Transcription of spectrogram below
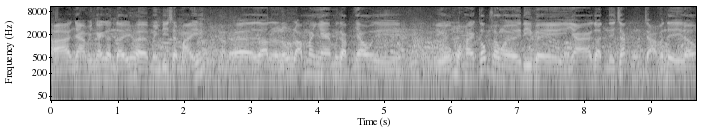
À, nhà mình ngay gần đây mà mình đi xe máy à, ra là lâu lắm anh em mới gặp nhau thì, thì uống một hai cốc xong rồi đi về nhà gần thì chắc cũng chả vấn đề gì đâu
